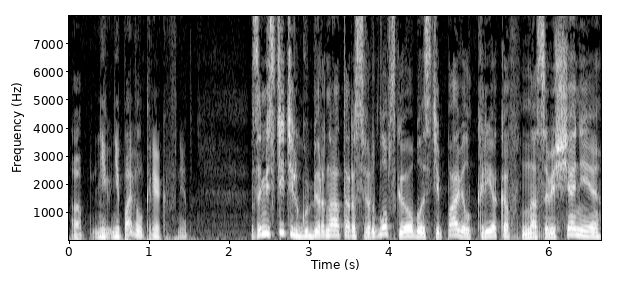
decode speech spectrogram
А, не, не Павел Креков, нет? Заместитель губернатора Свердловской области Павел Креков на совещании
